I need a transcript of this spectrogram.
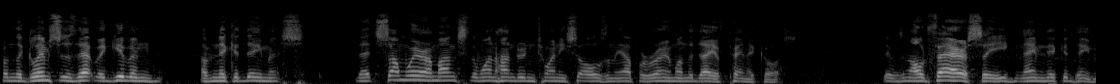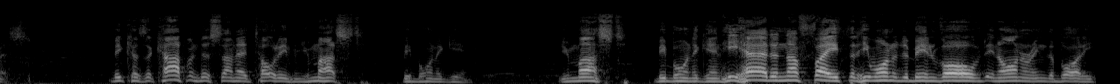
from the glimpses that were given of Nicodemus that somewhere amongst the 120 souls in the upper room on the day of Pentecost, there was an old Pharisee named Nicodemus because the carpenter's son had told him, You must be born again. You must be born again. He had enough faith that he wanted to be involved in honoring the body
